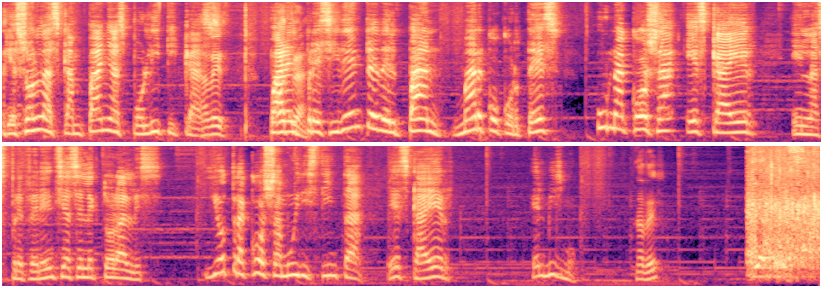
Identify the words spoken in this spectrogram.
que son las campañas políticas. A ver, Para otra. el presidente del PAN, Marco Cortés, una cosa es caer en las preferencias electorales y otra cosa muy distinta es caer él mismo. A ver. y a todos.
